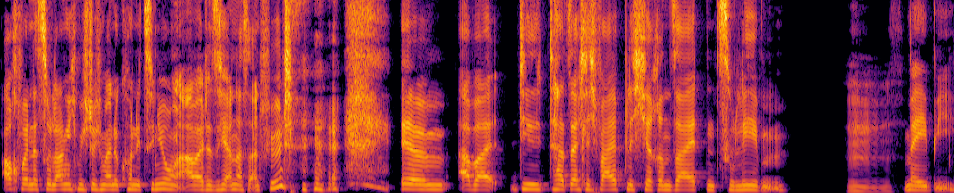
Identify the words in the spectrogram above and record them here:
auch wenn es, solange ich mich durch meine Konditionierung arbeite, sich anders anfühlt, ähm, aber die tatsächlich weiblicheren Seiten zu leben. Hm. Maybe.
